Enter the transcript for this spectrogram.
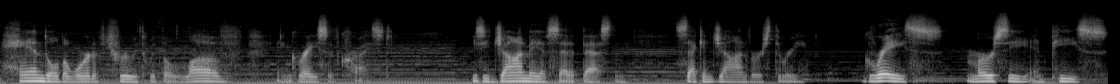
handle the word of truth with the love and grace of Christ. You see, John may have said it best in 2 John, verse 3 Grace mercy, and peace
